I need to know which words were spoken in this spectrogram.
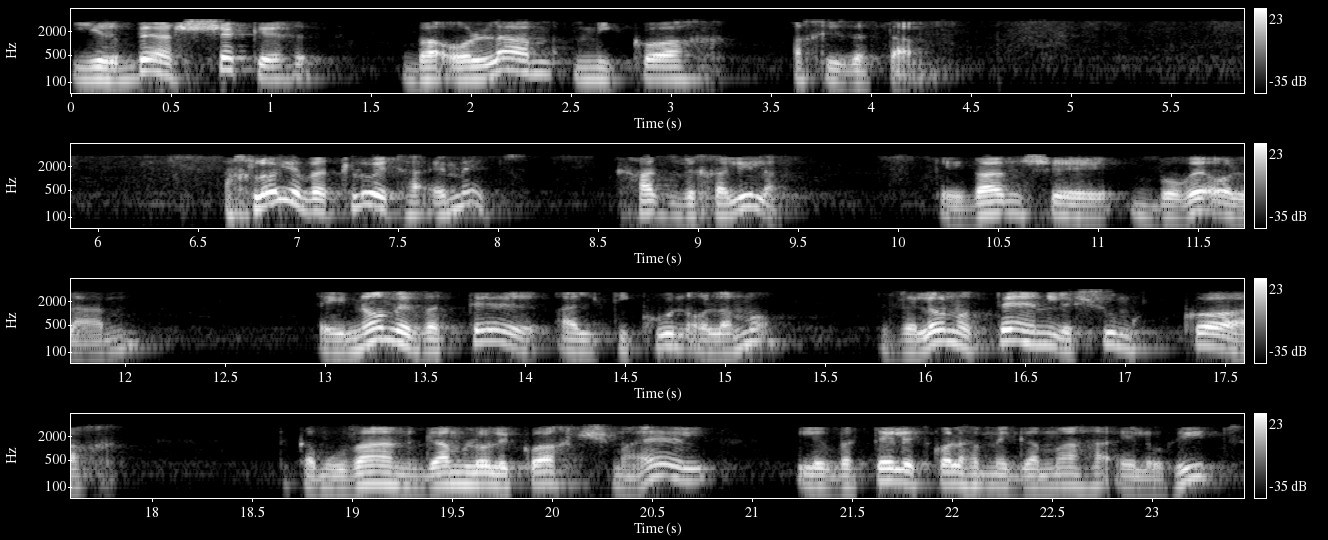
ירבה השקר בעולם מכוח אחיזתם. אך לא יבטלו את האמת, חז וחלילה, כיוון שבורא עולם אינו מוותר על תיקון עולמו, ולא נותן לשום כוח, וכמובן גם לא לכוח ישמעאל, לבטל את כל המגמה האלוהית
